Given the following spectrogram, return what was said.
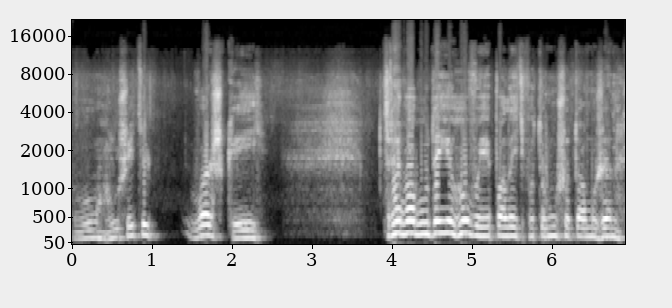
О, глушитель важкий. Треба буде його випалити, тому що там уже.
